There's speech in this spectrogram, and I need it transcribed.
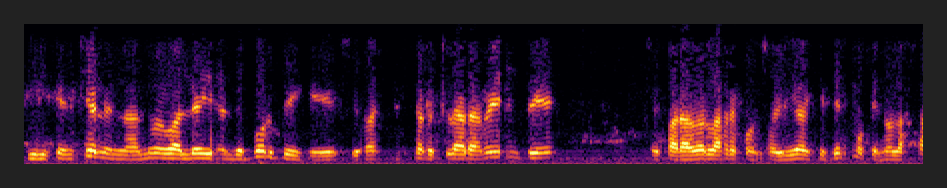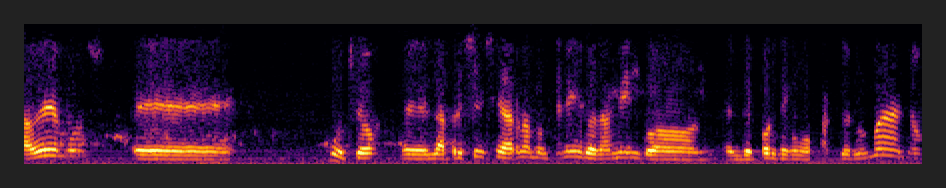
dirigencial en la nueva ley del deporte que se va a expresar claramente eh, para ver las responsabilidades que tenemos, que no las sabemos. Eh, mucho, eh, la presencia de Hernán Montenegro también con el deporte como factor humano,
